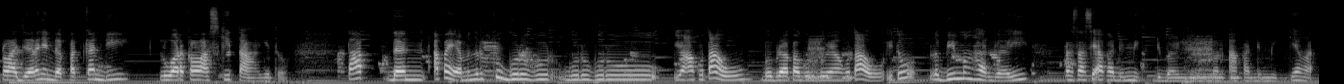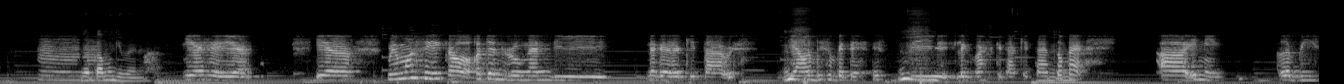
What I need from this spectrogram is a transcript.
pelajaran yang didapatkan di luar kelas kita gitu tap dan apa ya menurutku guru-guru guru-guru yang aku tahu beberapa guru-guru yang aku tahu itu lebih menghargai prestasi akademik dibanding non akademik ya nggak? Hmm. menurut kamu gimana? Iya sih iya. Ya memang sih kalau kecenderungan di negara kita wis yang lebih sempit ya di, di lingkungan sekitar kita itu kayak uh, ini lebih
